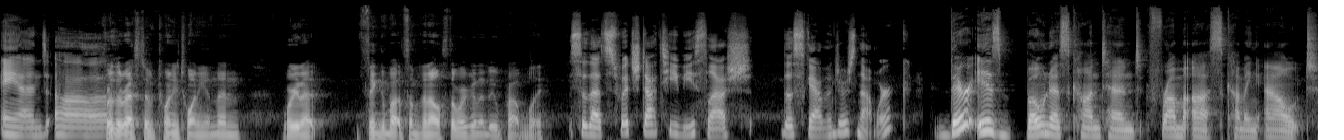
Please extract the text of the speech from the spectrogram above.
And uh, for the rest of 2020, and then we're gonna think about something else that we're gonna do probably. so that's twitch.tv slash the Scavengers Network. There is bonus content from us coming out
